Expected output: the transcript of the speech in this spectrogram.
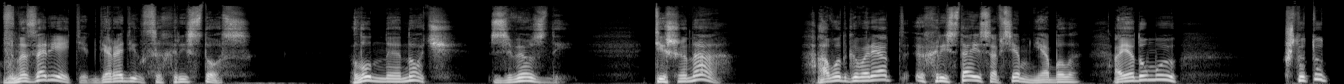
в Назарете, где родился Христос. Лунная ночь, звезды, тишина. А вот, говорят, Христа и совсем не было. А я думаю, что тут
